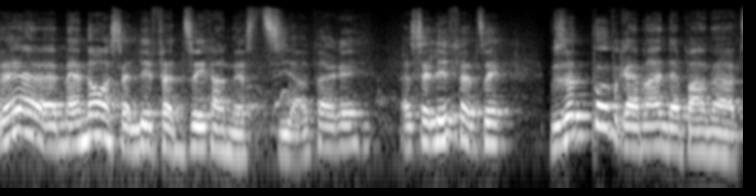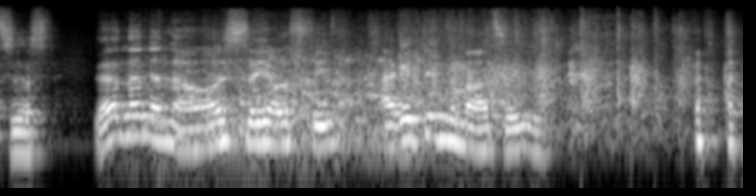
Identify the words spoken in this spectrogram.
Euh, mais non, elle se l'est fait dire en esti, hein, pareil. Elle se l'est fait dire. Vous êtes pas vraiment indépendantiste. Non, non, non, non, on le sait, on le sait. Arrêtez de nous mentir.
